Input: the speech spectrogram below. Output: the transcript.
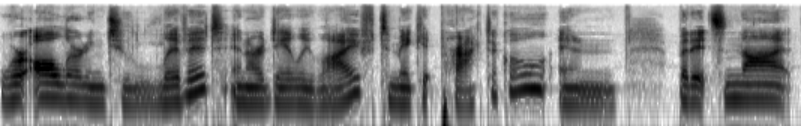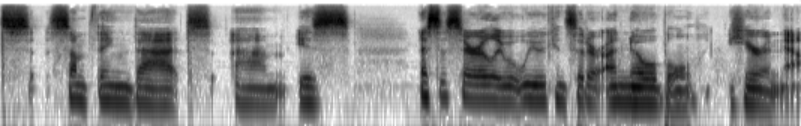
we're all learning to live it in our daily life to make it practical and but it's not something that um, is necessarily what we would consider unknowable here and now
